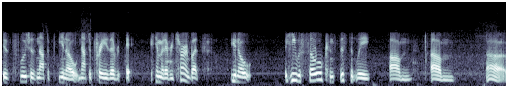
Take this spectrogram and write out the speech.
is solution is not to you know not to praise every, him at every turn, but you know, he was so consistently. Um, um, uh,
